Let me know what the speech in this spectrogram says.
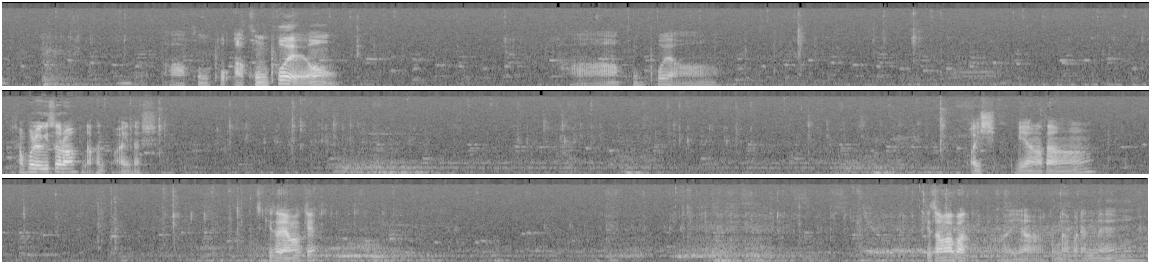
아 공포 아 공포예요. 아 공포야. 장볼 여기 있어라. 나 간- 아니다 씨. 아이씨 미안하다. 기사 양할게. 기사 마반. 아야 끝나버렸네.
